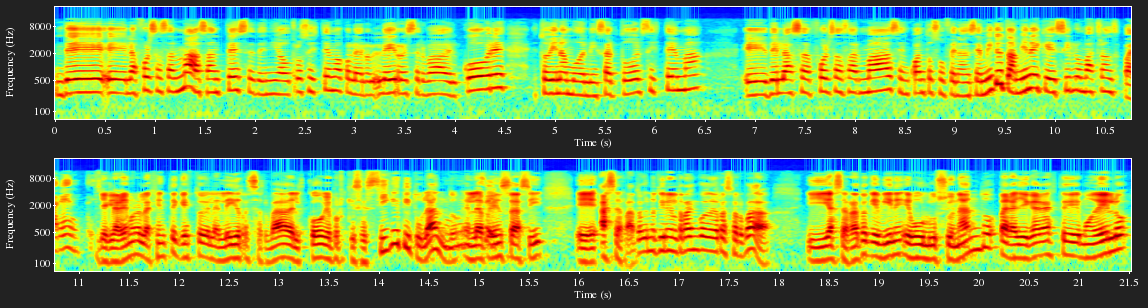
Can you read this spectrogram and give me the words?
de las Fuerzas Armadas. Antes se tenía otro sistema con la ley reservada del cobre, esto viene a modernizar todo el sistema eh, de las Fuerzas Armadas en cuanto a su financiamiento y también hay que decirlo más transparente. Y aclarémosle a la gente que esto de la ley reservada del cobre, porque se sigue titulando en la prensa así, eh, hace rato que no tiene el rango de reservada y hace rato que viene evolucionando para llegar a este modelo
